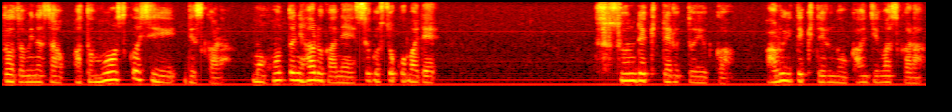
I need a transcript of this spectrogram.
どうぞ皆さん、あともう少しですから、もう本当に春がね、すぐそこまで進んできてるというか、歩いてきてるのを感じますから、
